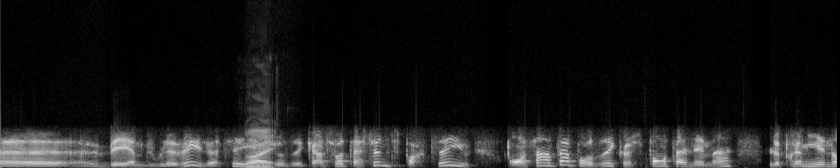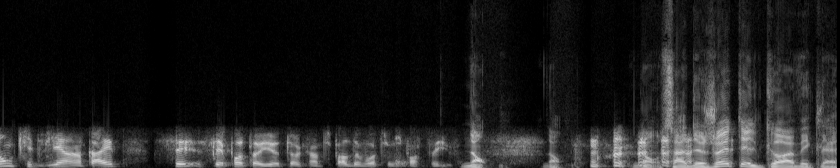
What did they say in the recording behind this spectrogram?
euh, BMW. Là, quand tu vas t'acheter une sportive, on s'entend pour dire que spontanément, le premier nom qui te vient en tête, c'est pas Toyota quand tu parles de voiture sportive. Non, non, non. Ça a déjà été le cas avec la,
